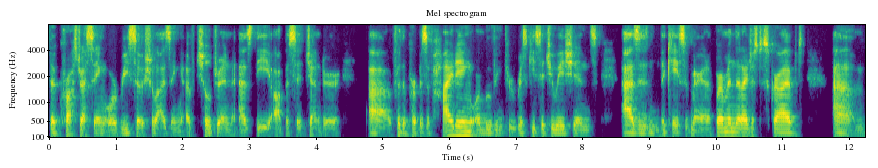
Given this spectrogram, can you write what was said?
the cross-dressing or re-socializing of children as the opposite gender uh, for the purpose of hiding or moving through risky situations, as in the case of Mariana Berman that I just described. Um,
